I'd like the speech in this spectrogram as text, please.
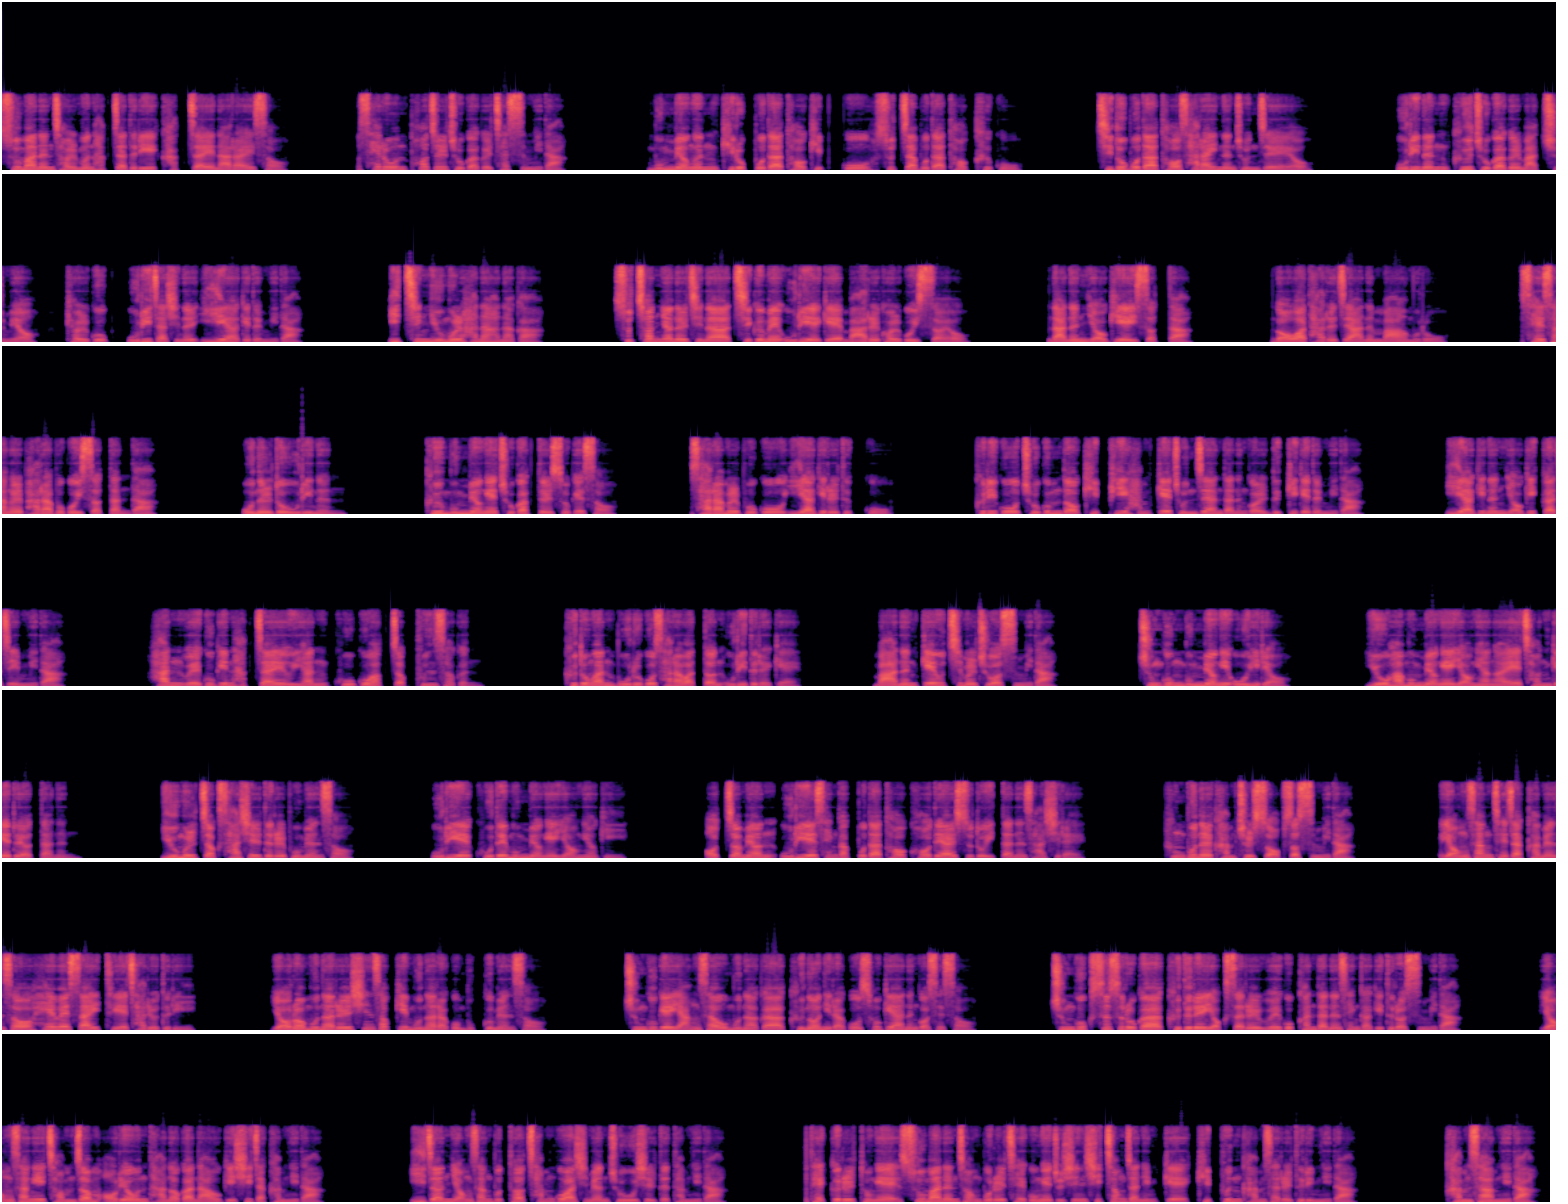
수많은 젊은 학자들이 각자의 나라에서 새로운 퍼즐 조각을 찾습니다. 문명은 기록보다 더 깊고 숫자보다 더 크고 지도보다 더 살아있는 존재예요. 우리는 그 조각을 맞추며 결국 우리 자신을 이해하게 됩니다. 잊힌 유물 하나하나가 수천 년을 지나 지금의 우리에게 말을 걸고 있어요. 나는 여기에 있었다. 너와 다르지 않은 마음으로 세상을 바라보고 있었단다. 오늘도 우리는 그 문명의 조각들 속에서 사람을 보고 이야기를 듣고 그리고 조금 더 깊이 함께 존재한다는 걸 느끼게 됩니다. 이야기는 여기까지입니다. 한 외국인 학자에 의한 고고학적 분석은 그동안 모르고 살아왔던 우리들에게 많은 깨우침을 주었습니다. 중국 문명이 오히려 요하 문명의 영향하에 전개되었다는 유물적 사실들을 보면서 우리의 고대 문명의 영역이 어쩌면 우리의 생각보다 더 거대할 수도 있다는 사실에 흥분을 감출 수 없었습니다. 영상 제작하면서 해외 사이트의 자료들이 여러 문화를 신석기 문화라고 묶으면서 중국의 양사오 문화가 근원이라고 소개하는 것에서 중국 스스로가 그들의 역사를 왜곡한다는 생각이 들었습니다. 영상이 점점 어려운 단어가 나오기 시작합니다. 이전 영상부터 참고하시면 좋으실 듯 합니다. 댓글을 통해 수많은 정보를 제공해주신 시청자님께 깊은 감사를 드립니다. 감사합니다.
